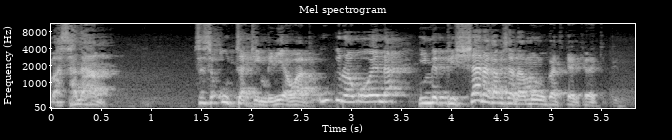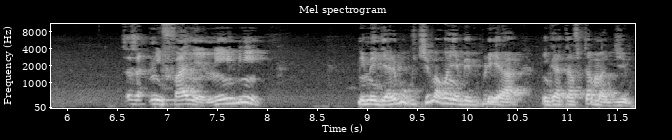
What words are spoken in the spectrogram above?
masanamu sasa utakimbilia wapi? Ukinapoenda imepishana kabisa na Mungu katika kila kipindi. Sasa nifanye nini nimejaribu kuchimba kwenye Biblia nikatafuta majibu.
